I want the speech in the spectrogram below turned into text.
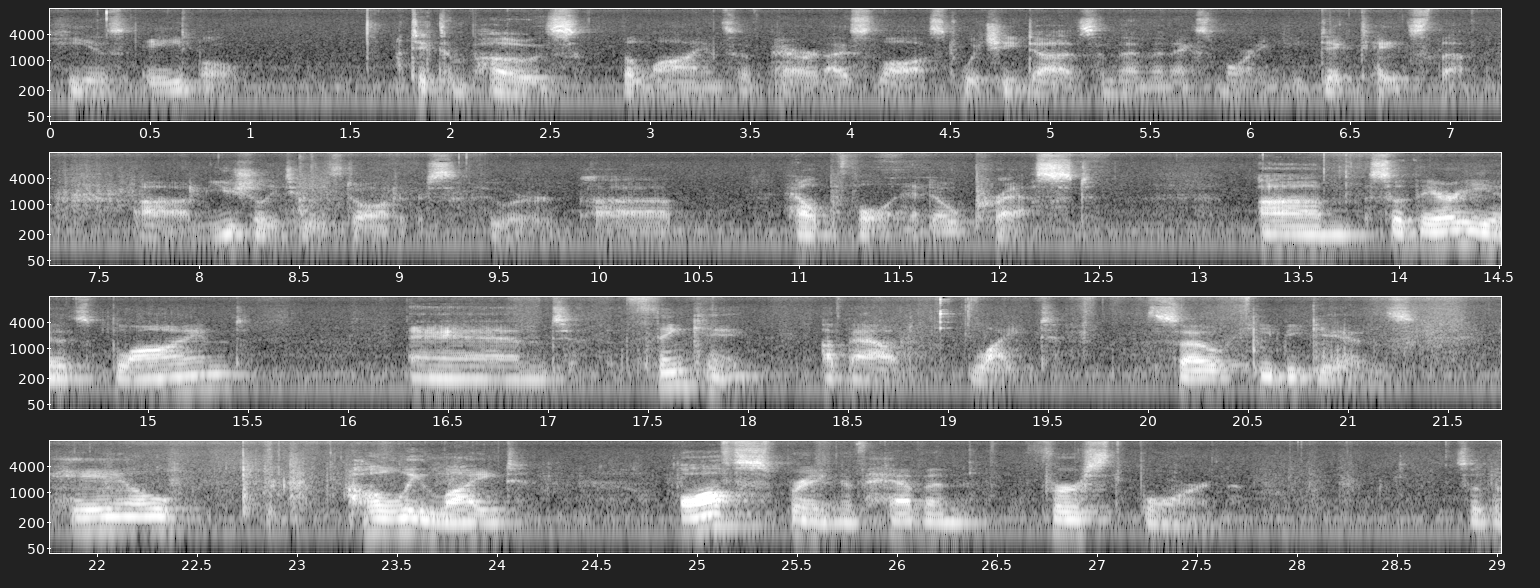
he is able to compose the lines of Paradise Lost, which he does, and then the next morning he dictates them, um, usually to his daughters, who are um, helpful and oppressed. Um, so there he is, blind and thinking about light. So he begins Hail, holy light, offspring of heaven, firstborn. So the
